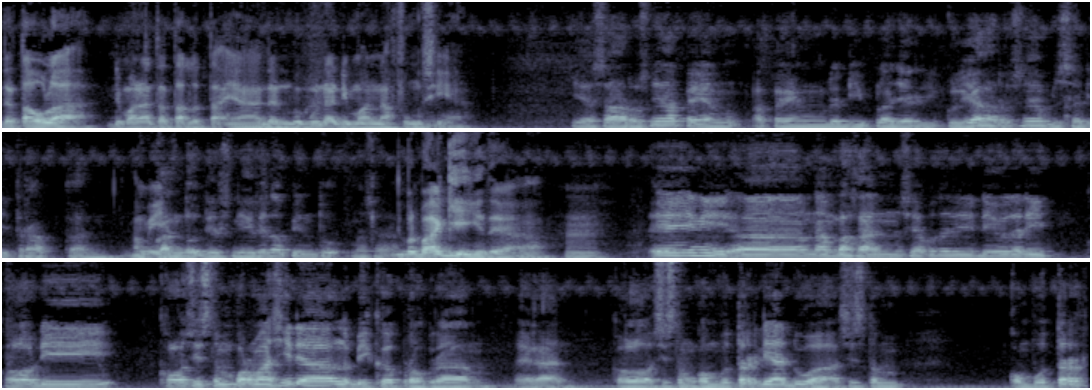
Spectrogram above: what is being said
Udah tau lah di mana tata letaknya dan berguna di mana fungsinya. ya seharusnya apa yang apa yang udah dipelajari di kuliah harusnya bisa diterapkan Amin. bukan untuk diri sendiri tapi untuk masyarakat Berbagi gitu ya. Hmm. eh ini eh, nambahkan siapa tadi Dewa tadi kalau di kalau sistem informasi dia lebih ke program ya kan kalau sistem komputer dia dua sistem komputer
